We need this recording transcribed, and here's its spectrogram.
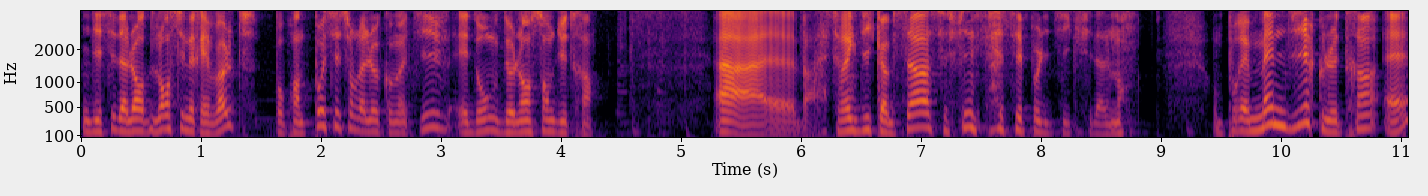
Ils décident alors de lancer une révolte pour prendre possession de la locomotive et donc de l'ensemble du train. Ah, euh, bah, c'est vrai que dit comme ça, ce film fait assez politique finalement. On pourrait même dire que le train est,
